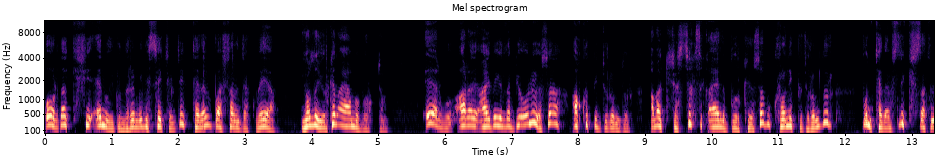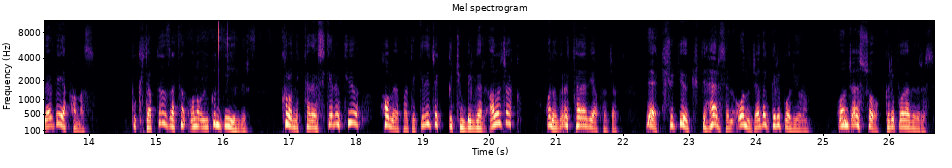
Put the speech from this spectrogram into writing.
Orada kişiye en uygun remedi seçilecek, tedavi başlanacak. Veya yolda yürürken ayağımı burktum. Eğer bu ara, ayda yılda bir oluyorsa akut bir durumdur. Ama kişi sık sık ayağını burkuyorsa bu kronik bir durumdur. Bunun tedavisini kişi zaten evde yapamaz. Bu kitapta zaten ona uygun değildir. Kronik tedavisi gerekiyor. Homeopati gidecek, bütün bilgileri alacak. Ona göre tedavi yapılacak. Ve kişi diyor ki işte her sene 10. ayda grip oluyorum. 10. ay soğuk, grip olabiliriz.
